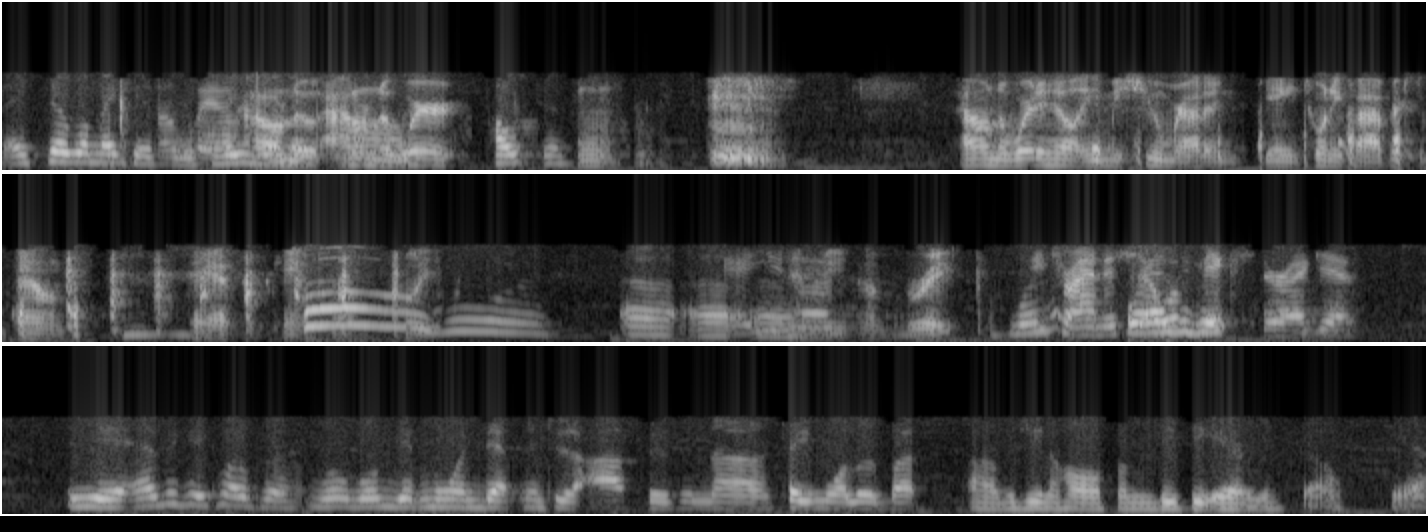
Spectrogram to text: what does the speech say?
They still gonna make history. Oh, well. I don't know. I don't know where. hosting. Mm. I don't know where the hell Amy Schumer. I didn't gain 25 extra pounds. Asses came Oh from. Please boy. Uh, uh, Yeah, you uh, know. give me a break. well, They trying to show as a it get- mixture, I guess. Yeah, as we get closer, we'll we'll get more in depth into the Oscars and uh, tell you more a little about uh, Regina Hall from DC area. So yeah.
